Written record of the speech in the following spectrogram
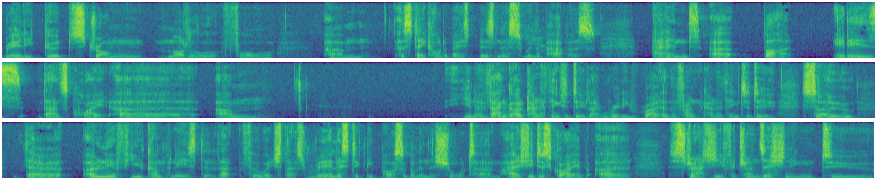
really good, strong model for um, a stakeholder-based business with yeah. a purpose. And uh, but it is that's quite a um, you know vanguard kind of thing to do, like really right at the front kind of thing to do. So there are only a few companies that, that for which that's realistically possible in the short term. I actually describe a strategy for transitioning to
